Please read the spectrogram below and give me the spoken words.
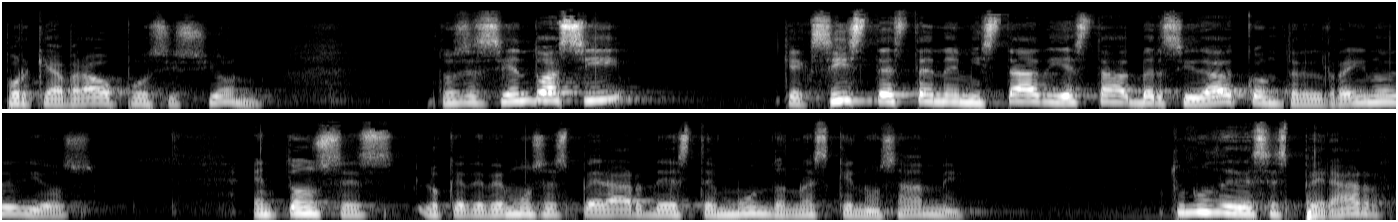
porque habrá oposición. Entonces, siendo así, que existe esta enemistad y esta adversidad contra el reino de Dios, entonces lo que debemos esperar de este mundo no es que nos ame. Tú no debes esperar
